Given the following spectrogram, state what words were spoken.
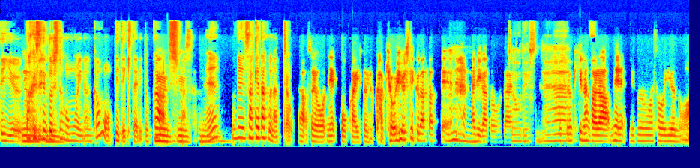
ていう漠然とした思いなんかも出てきたりとかしますよね。で、避けたくなっちゃう。それをね、公開というか共有してくださって、ありがとうございます。そうですね。それを聞きながらね、自分はそういうのは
